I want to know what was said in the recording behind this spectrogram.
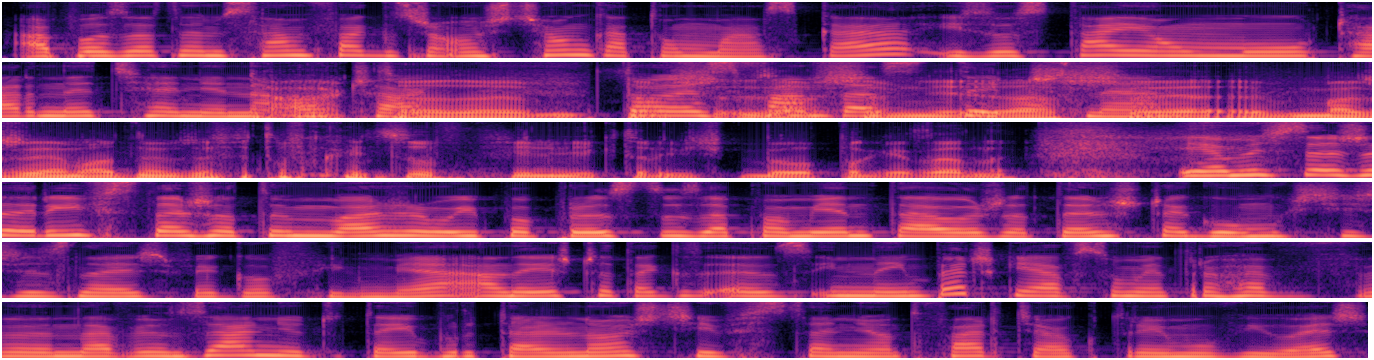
a poza tym sam fakt, że on ściąga tą maskę i zostają mu czarne cienie na tak, oczach. To, to, to jest fantastyczne. Mnie, zawsze marzyłem o tym, żeby to w końcu w filmie którymś było pokazane. Ja myślę, że Reeves też o tym marzył i po prostu zapamiętał, że ten szczegół musi się znaleźć w jego filmie, ale jeszcze tak z, z innej beczki, a w sumie trochę w nawiązaniu tutaj brutalności w scenie otwarcia, o której mówiłeś,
